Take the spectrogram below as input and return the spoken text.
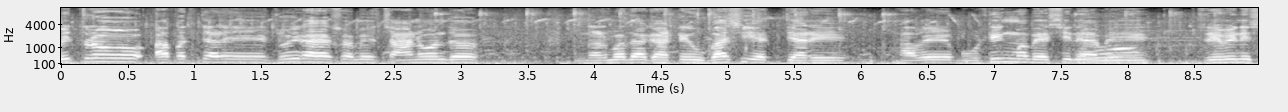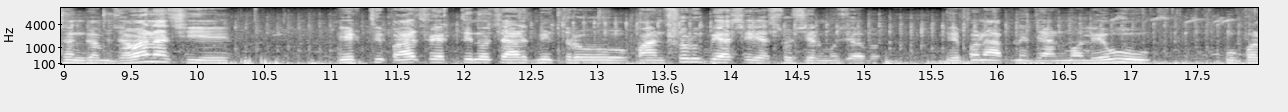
મિત્રો આપ અત્યારે જોઈ રહ્યા છો અમે ચાનવંદ નર્મદા ઘાટે ઊભા છીએ અત્યારે. હવે બોટિંગમાં બેસીને અમે ત્રિવેણી સંગમ જવાના છીએ. એકથી પાંચ વ્યક્તિનો ચાર્જ મિત્રો પાંચસો રૂપિયા છે એસોસિયલ મુજબ. એ પણ આપને ધ્યાનમાં લેવું. ઉપર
